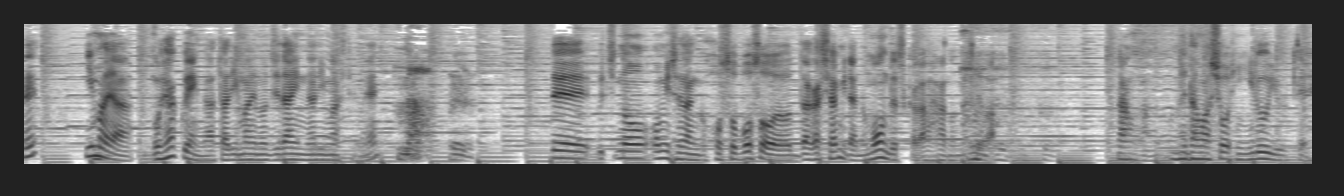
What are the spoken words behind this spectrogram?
はい。今や500円が当たり前の時代になりましてね。まあ、うん。でうちのお店なんか細々駄菓子屋みたいなもんですから母の店は。なんか目玉商品いる言うてはい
